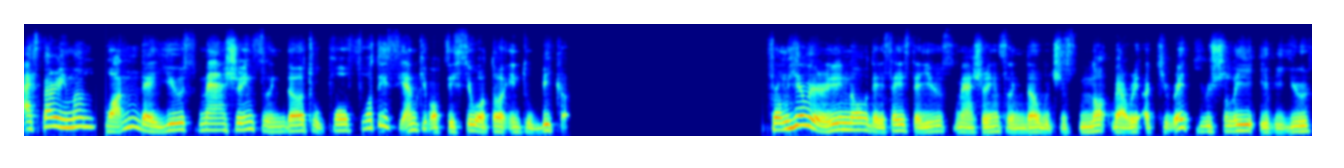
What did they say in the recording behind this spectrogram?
Experiment one, they use measuring cylinder to pour 40 cm cube of distilled water into beaker. From here, we already know they say they use measuring cylinder, which is not very accurate. Usually, if you use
